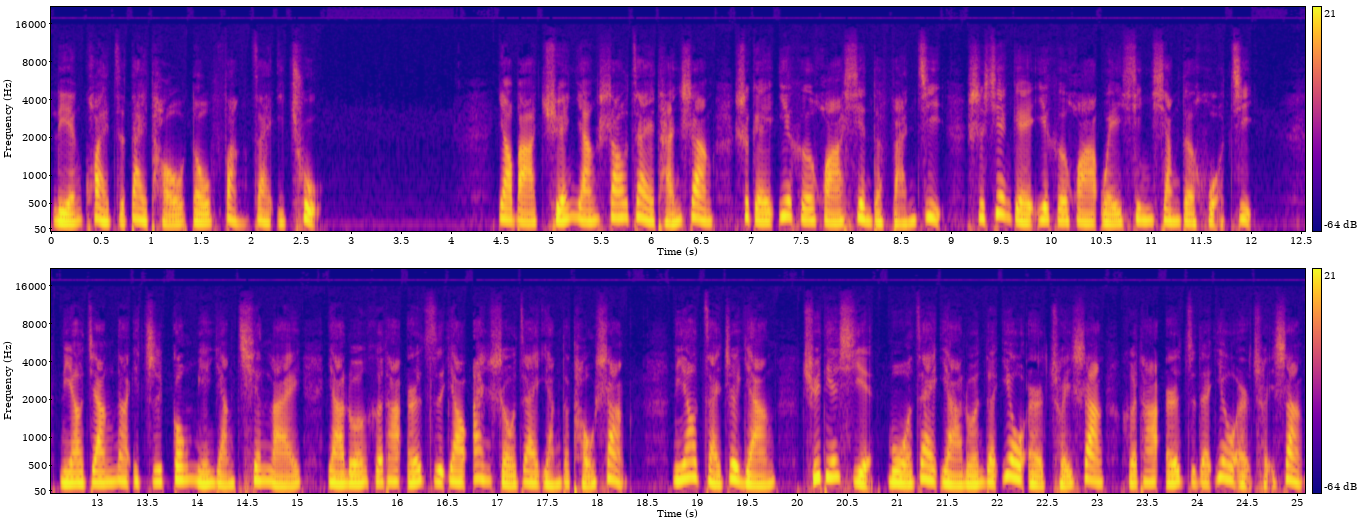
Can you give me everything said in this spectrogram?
连筷子带头都放在一处。要把全羊烧在坛上，是给耶和华献的燔祭，是献给耶和华为馨香的火祭。你要将那一只公绵羊牵来，亚伦和他儿子要按手在羊的头上。你要宰这羊，取点血抹在亚伦的右耳垂上和他儿子的右耳垂上。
